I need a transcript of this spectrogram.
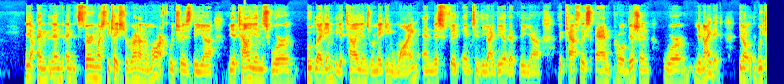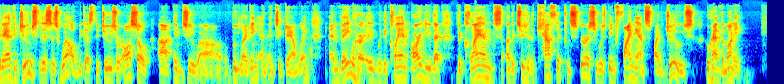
Yeah, and, and and it's very much the case. You're right on the mark, which is the uh, the Italians were bootlegging. The Italians were making wine, and this fit into the idea that the uh, the Catholics and prohibition were united. You know, we could add the Jews to this as well because the Jews are also uh, into uh, bootlegging and into gambling, and they were. The Klan argued that the Klan's, uh, excuse me, the Catholic conspiracy was being financed by the Jews who had the money.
